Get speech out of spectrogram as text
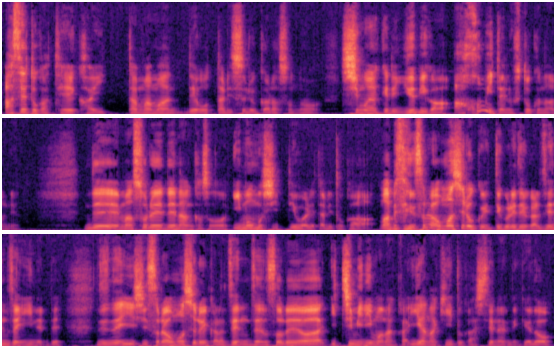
汗とか手かいたままでおったりするから、その、霜焼けで指がアホみたいに太くなんねん。で、まあそれでなんかその、芋虫って言われたりとか、まあ別にそれは面白く言ってくれてるから全然いいねんで。全然いいし、それは面白いから全然それは1ミリもなんか嫌な気とかしてないねんけど、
